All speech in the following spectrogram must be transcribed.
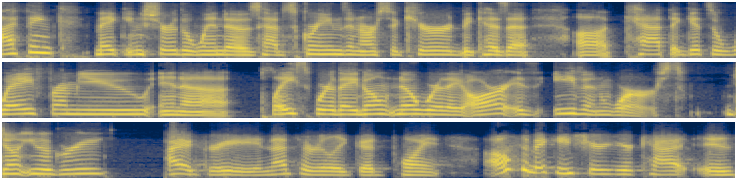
I think making sure the windows have screens and are secured because a, a cat that gets away from you in a place where they don't know where they are is even worse. Don't you agree? I agree, and that's a really good point. Also, making sure your cat is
